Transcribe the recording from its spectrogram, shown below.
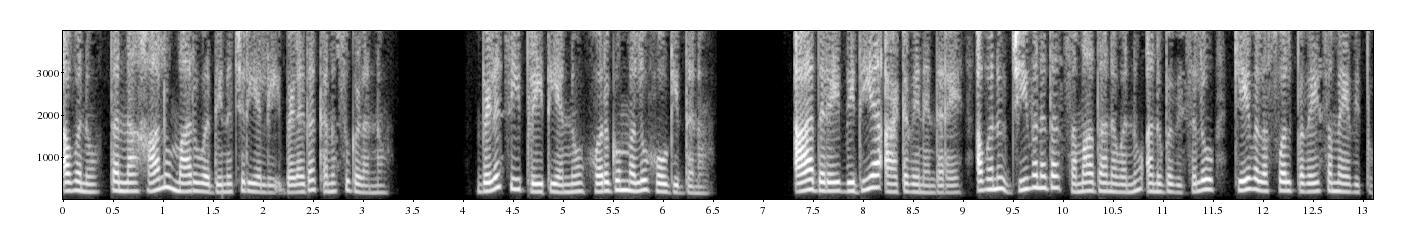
ಅವನು ತನ್ನ ಹಾಲು ಮಾರುವ ದಿನಚರಿಯಲ್ಲಿ ಬೆಳೆದ ಕನಸುಗಳನ್ನು ಬೆಳೆಸಿ ಪ್ರೀತಿಯನ್ನು ಹೊರಗುಮ್ಮಲು ಹೋಗಿದ್ದನು. ಆದರೆ ವಿಧಿಯ ಆಟವೇನೆಂದರೆ ಅವನು ಜೀವನದ ಸಮಾಧಾನವನ್ನು ಅನುಭವಿಸಲು ಕೇವಲ ಸ್ವಲ್ಪವೇ ಸಮಯವಿತ್ತು.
